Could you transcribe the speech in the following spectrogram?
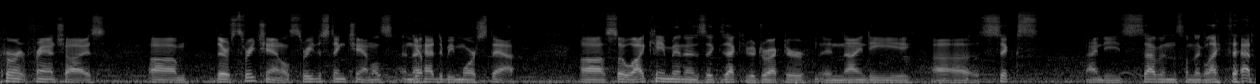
current franchise, um, there's three channels, three distinct channels, and there Yep. had to be more staff. Uh, so I came in as executive director in '96, '97, something like that.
